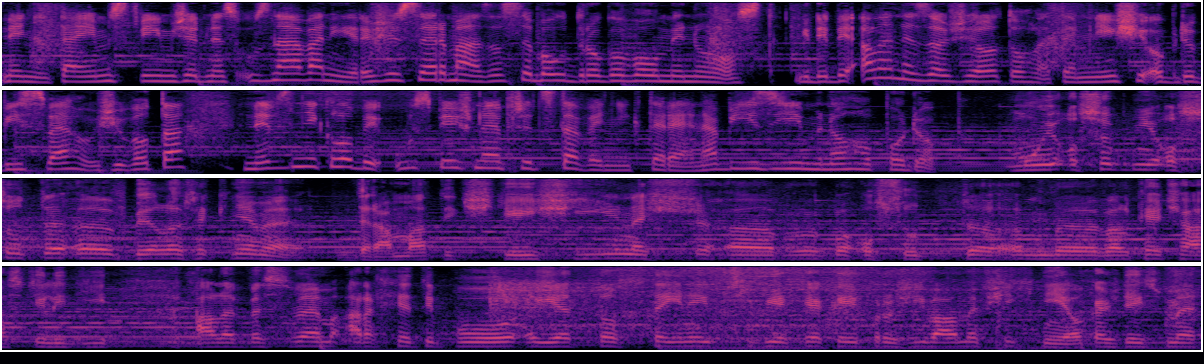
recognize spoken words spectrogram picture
Není tajemstvím, že dnes uznávaný režisér má za sebou drogovou minulost. Kdyby ale nezažil tohle temnější období svého života, nevzniklo by úspěšné představení, které nabízí mnoho podob. Můj osobní osud eh, byl, řekněme, dramatičtější než eh, osud eh, velké části lidí, ale ve svém archetypu je to stejný příběh, jaký prožíváme všichni. Jo? Každý jsme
